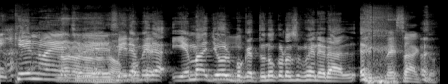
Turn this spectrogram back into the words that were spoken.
Ey, ¿quién no ha No, hecho no, no, eso? no. mira, porque- mira, y es mayor porque tú no conoces un general. Exacto.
